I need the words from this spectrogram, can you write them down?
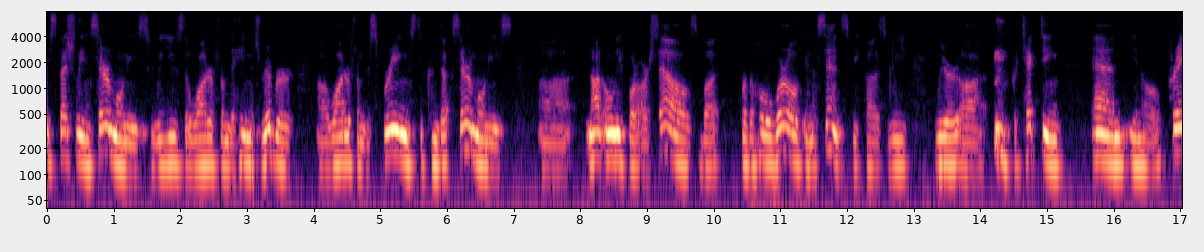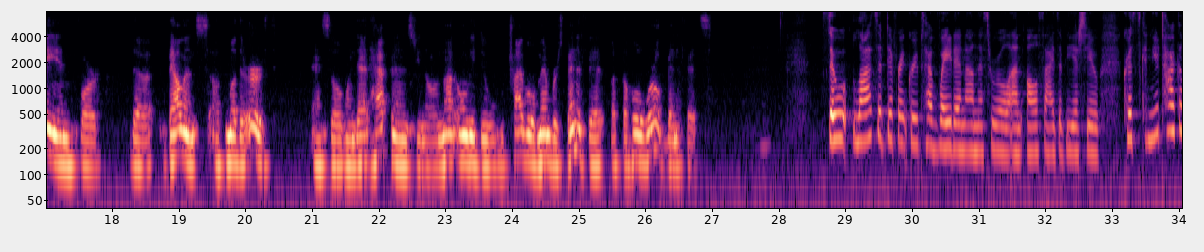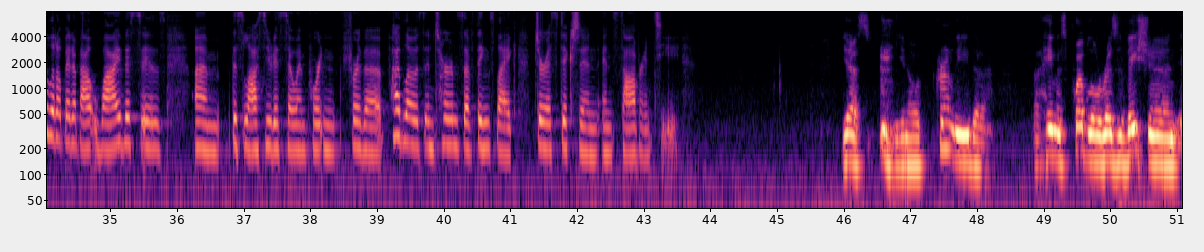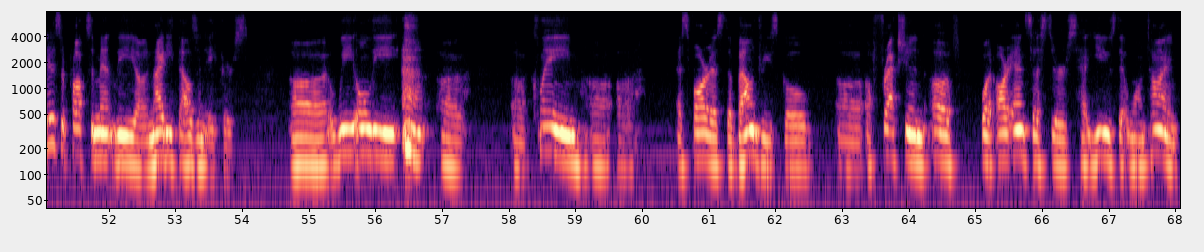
especially in ceremonies. We use the water from the Jemez River, uh, water from the springs to conduct ceremonies, uh, not only for ourselves, but for the whole world in a sense, because we, we're uh, protecting and, you know, praying for the balance of Mother Earth and so when that happens, you know, not only do tribal members benefit, but the whole world benefits. So lots of different groups have weighed in on this rule on all sides of the issue. Chris, can you talk a little bit about why this is um, this lawsuit is so important for the pueblos in terms of things like jurisdiction and sovereignty? Yes, you know, currently the uh, Jemez Pueblo Reservation is approximately uh, 90,000 acres. Uh, we only uh, uh, claim, uh, as far as the boundaries go, a fraction of what our ancestors had used at one time.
